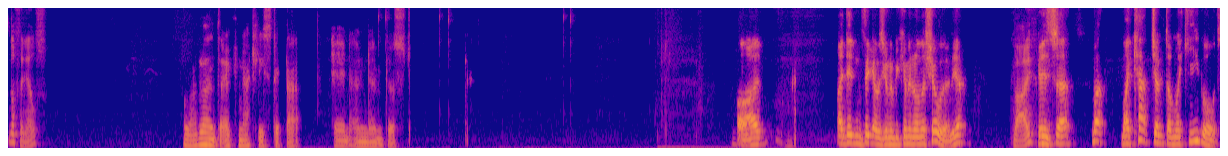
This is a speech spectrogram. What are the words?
Nothing else. Well, I've learned that I can actually stick that in and then just. Oh, I, I didn't think I was going to be coming on the show earlier Why? because uh, my, my cat jumped on my keyboard,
